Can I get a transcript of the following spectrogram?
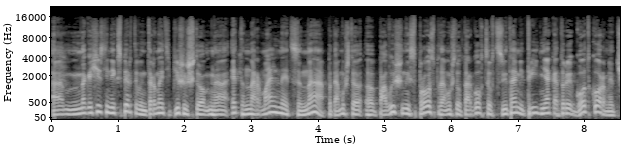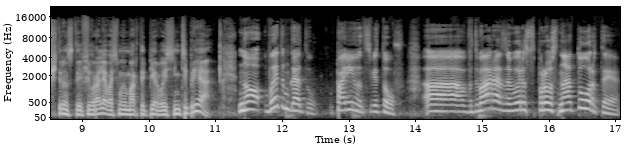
А, многочисленные эксперты в интернете пишут, что а, это нормальная цена, потому что а, повышенный спрос, потому что у торговцев цветами три дня, которые год кормят. 14 февраля, 8 марта, 1 сентября. Но в этом году, помимо цветов, в два раза вырос спрос на торты.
